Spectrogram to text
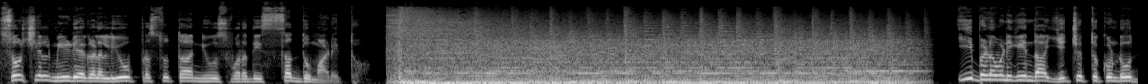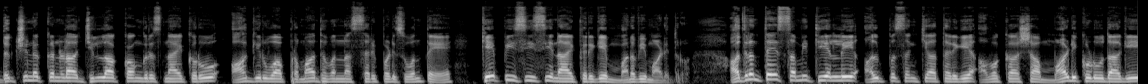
ಸೋಷಿಯಲ್ ಮೀಡಿಯಾಗಳಲ್ಲಿಯೂ ಪ್ರಸ್ತುತ ನ್ಯೂಸ್ ವರದಿ ಸದ್ದು ಮಾಡಿತ್ತು. ಈ ಬೆಳವಣಿಗೆಯಿಂದ ಎಚ್ಚೆತ್ತುಕೊಂಡು ದಕ್ಷಿಣ ಕನ್ನಡ ಜಿಲ್ಲಾ ಕಾಂಗ್ರೆಸ್ ನಾಯಕರು ಆಗಿರುವ ಪ್ರಮಾದವನ್ನ ಸರಿಪಡಿಸುವಂತೆ ಕೆಪಿಸಿಸಿ ನಾಯಕರಿಗೆ ಮನವಿ ಮಾಡಿದರು. ಅದರಂತೆ ಸಮಿತಿಯಲ್ಲಿ ಅಲ್ಪಸಂಖ್ಯಾತರಿಗೆ ಅವಕಾಶ ಮಾಡಿಕೊಡುವುದಾಗಿ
